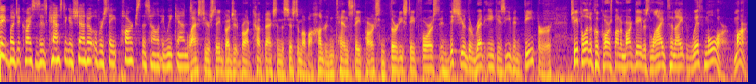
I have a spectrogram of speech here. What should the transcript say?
state budget crisis is casting a shadow over state parks this holiday weekend. Last year's state budget brought cutbacks in the system of 110 state parks and 30 state forests. And this year, the red ink is even deeper. Chief political correspondent Mark Davis live tonight with more. Mark.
